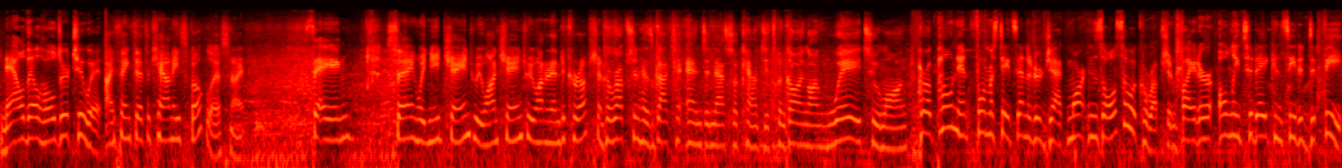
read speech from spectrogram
Now they'll hold her to it. I think that the county spoke last night, Saying saying we need change, we want change, we want an end to corruption. Corruption has got to end in Nassau County. It's been going on way too long. her opponent, former state senator Jack Martins, also a corruption fighter, only today conceded defeat.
